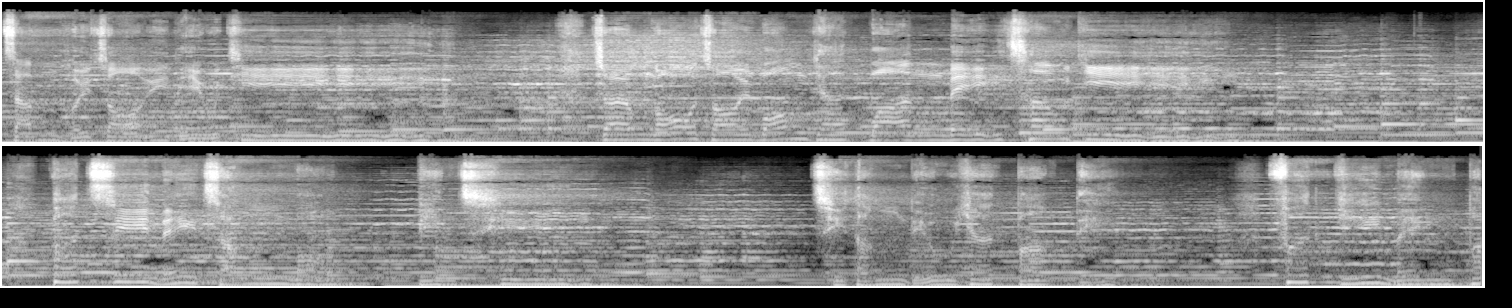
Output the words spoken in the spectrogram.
怎去再聊天。像我在往日还未抽烟，不知你怎么变迁，似等了一百年，忽已明白。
